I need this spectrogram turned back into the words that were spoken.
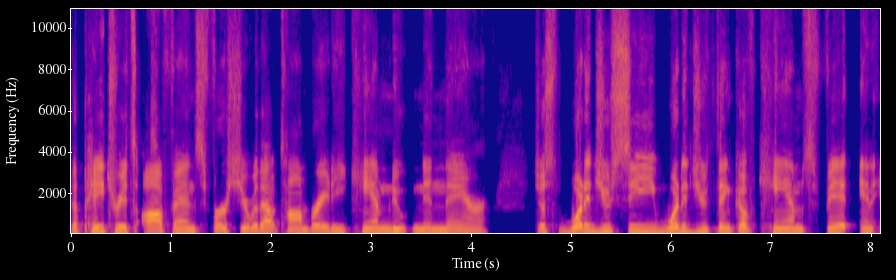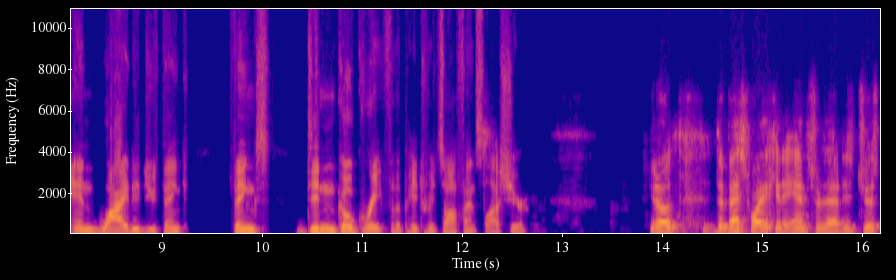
the Patriots offense, first year without Tom Brady, Cam Newton in there. Just what did you see? What did you think of Cam's fit? And, and why did you think things didn't go great for the Patriots offense last year? You know, the best way I can answer that is just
